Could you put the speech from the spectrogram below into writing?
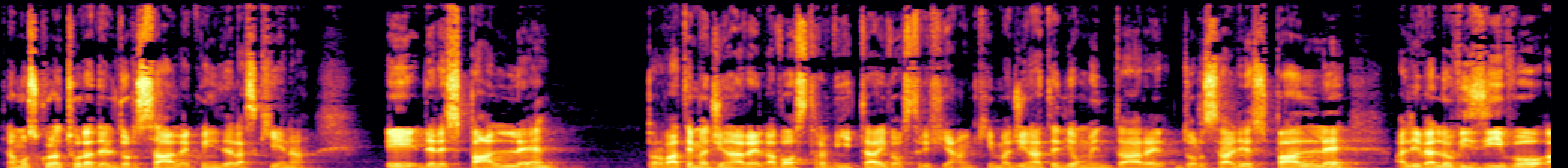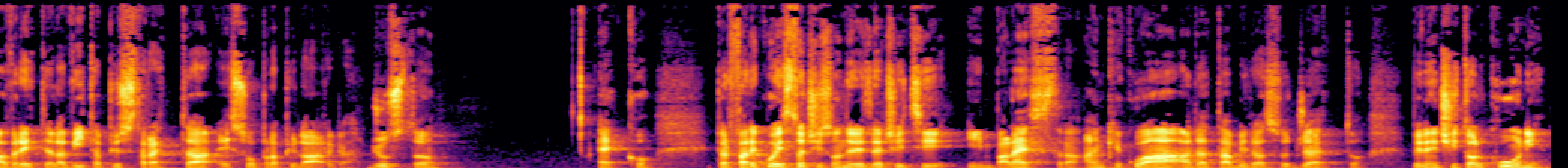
la muscolatura del dorsale, quindi della schiena e delle spalle, provate a immaginare la vostra vita ai vostri fianchi. Immaginate di aumentare dorsali e spalle, a livello visivo avrete la vita più stretta e sopra più larga, giusto? Ecco, per fare questo ci sono degli esercizi in palestra, anche qua adattabili al soggetto. Ve ne cito alcuni.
